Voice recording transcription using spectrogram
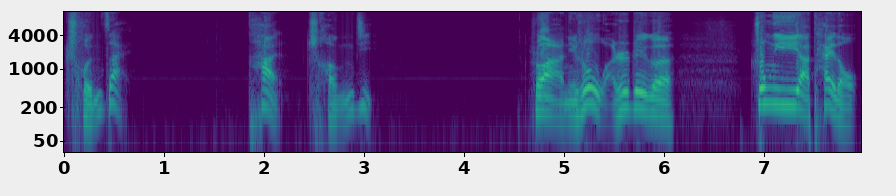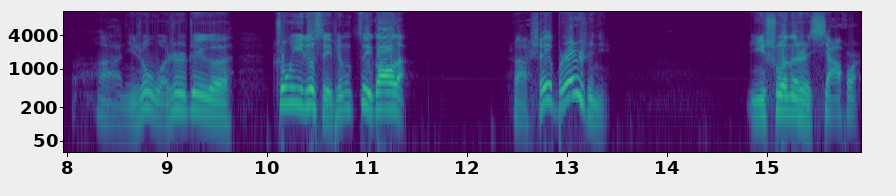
存在。看成绩，是吧？你说我是这个中医呀泰斗啊，你说我是这个中医里水平最高的，是吧？谁也不认识你。你说那是瞎话，是？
